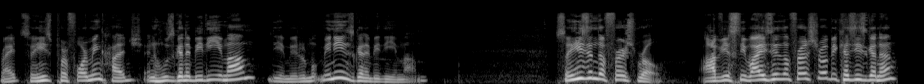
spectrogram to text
right? So he's performing Hajj, and who's going to be the Imam? The Amir al-Mu'mineen is going to be the Imam. So he's in the first row. Obviously, why is he in the first row? Because he's going to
